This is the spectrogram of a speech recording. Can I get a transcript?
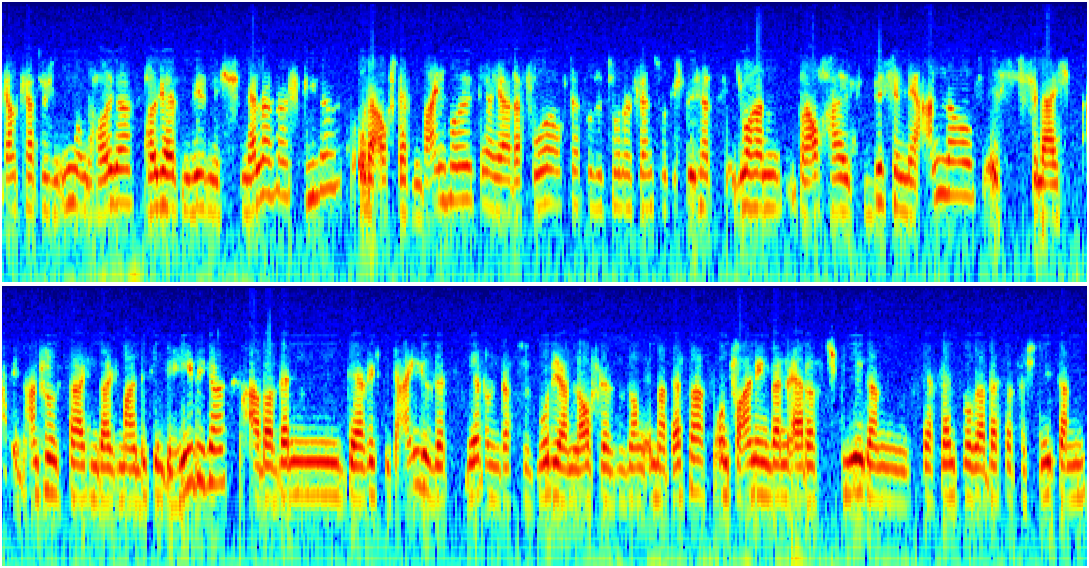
ganz klar zwischen ihm und Holger. Holger ist ein wesentlich schnellerer Spieler oder auch Steffen Weinhold, der ja davor auf der Position in Flensburg gespielt hat. Johann braucht halt ein bisschen mehr Anlauf, ist vielleicht in Anführungszeichen, sage ich mal, ein bisschen behäbiger. Aber wenn der richtig eingesetzt wird, und das wurde ja im Laufe der Saison immer besser, und vor allen Dingen, wenn er das Spiel dann der Flensburger besser versteht, dann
